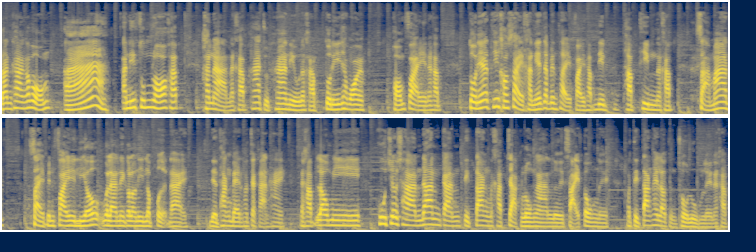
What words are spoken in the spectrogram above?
ด้านข้างครับผม อ่า อันนี้ซุ้มล้อครับ ขนาดนะครับ 5.5 นิ้วนะครับ ตัวนี้เฉพาะพร้อมไฟนะครับ ตัวเนี้ยที่เขาใส่คันนี้จะเป็นใส่ไฟทับดิมทับทิมนะครับ สามารถใส่เป็นไฟเลี้ยวเวลาในกรณีเราเปิดได้ เดี๋ยวทางแบรนด์เขาจัดการให้นะครับ เรามีผู้เชี่ยวชาญด้านการติดตั้งนะครับจากโรงงานเลยสายตรงเลยมาติดตั้งให้เราถึงโชว์รูมเลยนะครับ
